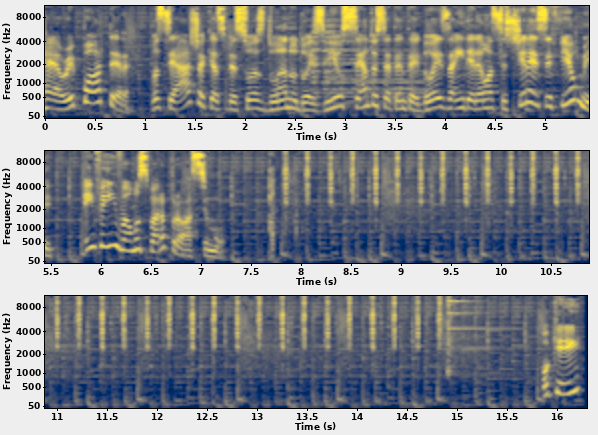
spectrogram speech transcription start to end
Harry Potter. Você acha que as pessoas do ano 2172 ainda irão assistir a esse filme? Enfim, vamos para o próximo. Ok,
